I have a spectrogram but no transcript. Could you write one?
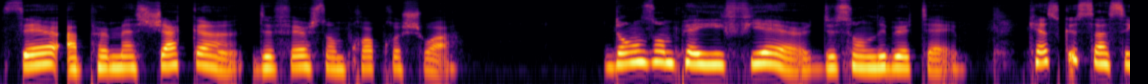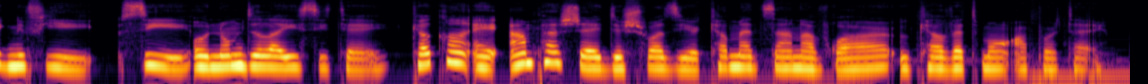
sert à permettre chacun de faire son propre choix. Dans un pays fier de son liberté, qu'est-ce que ça signifie si, au nom de laïcité, quelqu'un est empêché de choisir quel médecin avoir ou quel vêtement apporter? En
